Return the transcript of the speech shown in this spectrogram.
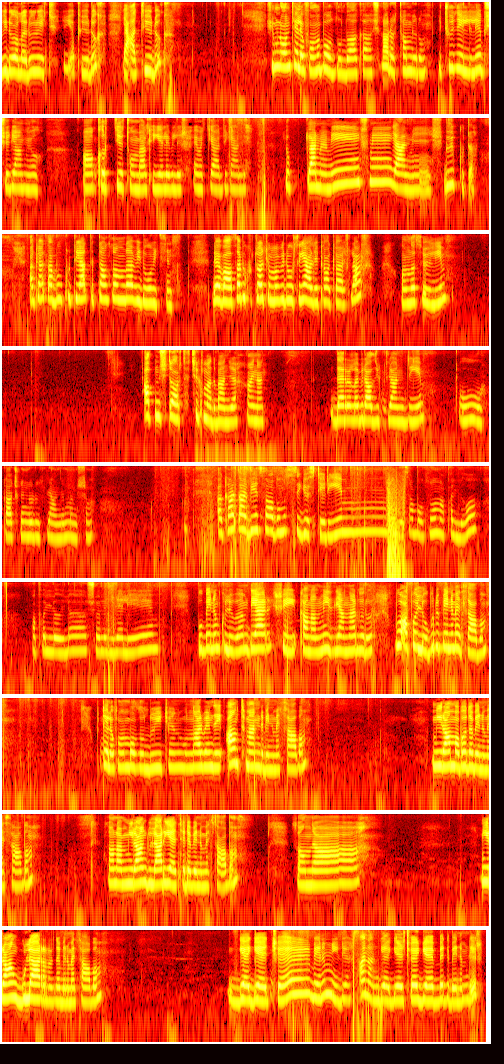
videoları üret yapıyorduk. Ya atıyorduk. Şimdi onun telefonu bozuldu arkadaşlar. Atamıyorum. 350'liye bir şey gelmiyor. Aa 40 diye ton belki gelebilir. Evet geldi geldi. Gelmemiş mi? Gelmiş. Büyük kutu. Arkadaşlar bu kutuyu attıktan sonra da video bitsin. Devasa bir kutu açma videosu gelecek arkadaşlar. Onu da söyleyeyim. 64 çıkmadı bence. Aynen. Daryl'a biraz yüklendiğim. Oo, kaç gündür yüklendirmemişim. Arkadaşlar bir hesabımı size göstereyim. Hesap olsun Apollo. Apollo'yla şöyle girelim. Bu benim kulübüm. Diğer şey kanalımı izleyenler görür. Bu Apollo. Bu da benim hesabım. Bu telefon bozulduğu için bunlar benim değil. Antman da benim hesabım. Miran Baba da benim hesabım. Sonra Miran Güler YT de benim hesabım. Sonra Miran Güler de benim hesabım. GGC benim miydi? Aynen GGC GB de benimdir.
